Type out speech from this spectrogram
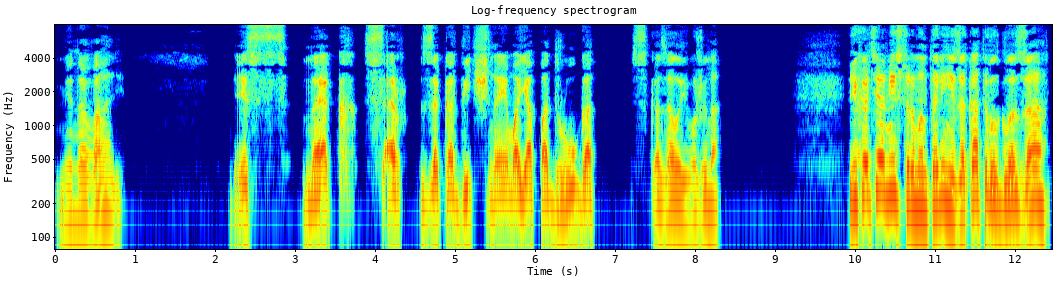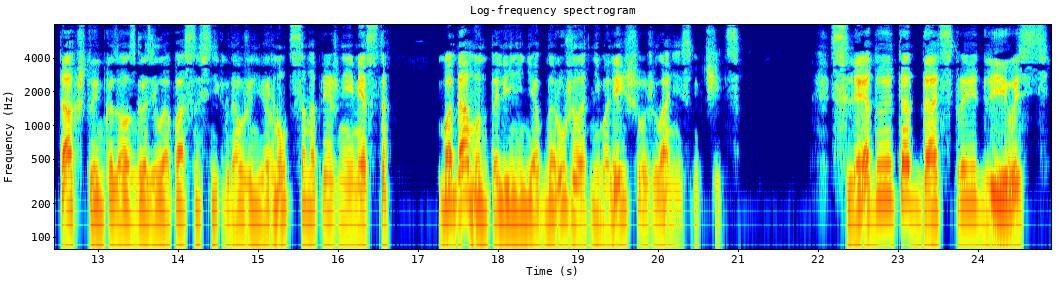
миновали. — Мисс Нек, сэр, закадычная моя подруга, — сказала его жена. И хотя мистер Монталини закатывал глаза так, что им, казалось, грозила опасность никогда уже не вернуться на прежнее место, мадам Монталини не обнаружила ни малейшего желания смягчиться. Следует отдать справедливость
